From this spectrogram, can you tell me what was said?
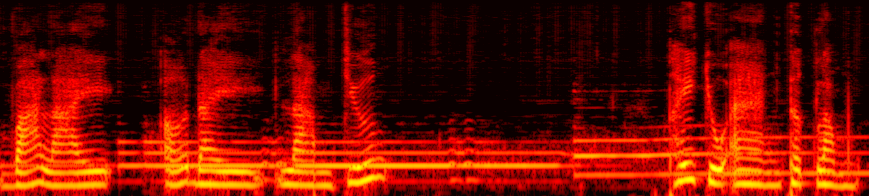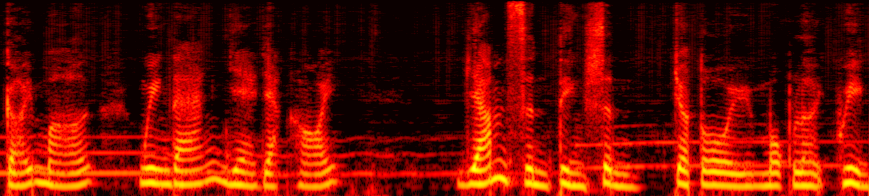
và lại ở đây làm chướng. Thấy chu An thật lòng cởi mở, Nguyên Đáng dè dặt hỏi. Dám xin tiền sinh cho tôi một lời khuyên.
